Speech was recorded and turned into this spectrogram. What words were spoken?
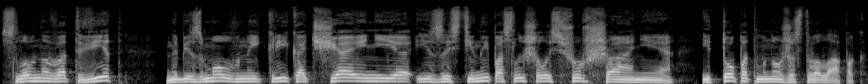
Словно в ответ на безмолвный крик отчаяния из-за стены послышалось шуршание и топот множества лапок.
